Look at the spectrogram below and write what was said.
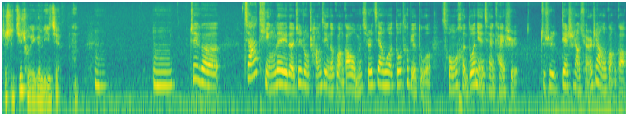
这是基础的一个理解。嗯嗯嗯，这个。家庭类的这种场景的广告，我们其实见过都特别多。从很多年前开始，就是电视上全是这样的广告，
